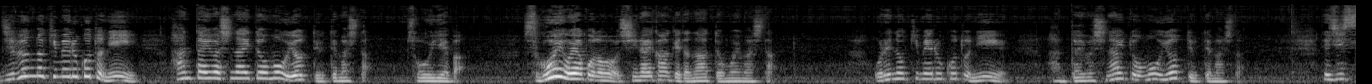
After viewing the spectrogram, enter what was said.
自分の決めることに反対はしないと思うよって言ってました。そういえば。すごい親子の信頼関係だなって思いました。俺の決めることに反対はしないと思うよって言ってました。で実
